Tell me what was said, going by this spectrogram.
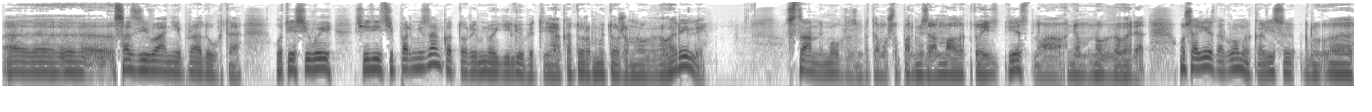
э, созревании продукта. Вот если вы сидите пармезан, который многие любят и о котором мы тоже много говорили, странным образом, потому что пармезан мало кто ест, но о нем много говорят. Он содержит огромное количество э,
